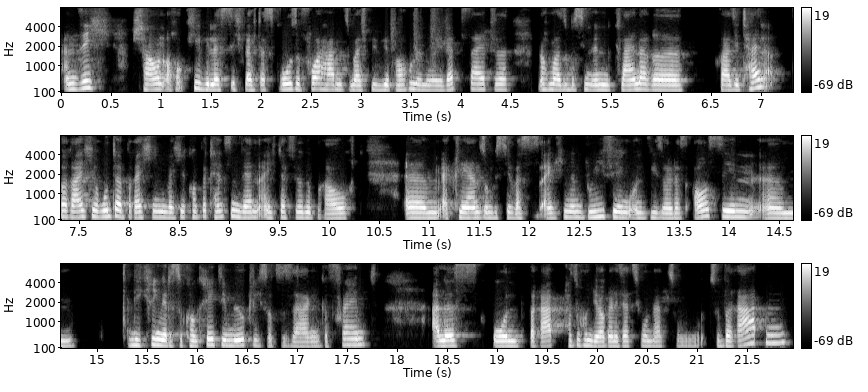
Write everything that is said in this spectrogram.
an sich, schauen auch, okay, wie lässt sich vielleicht das große Vorhaben, zum Beispiel, wir brauchen eine neue Webseite, nochmal so ein bisschen in kleinere quasi Teilbereiche runterbrechen, welche Kompetenzen werden eigentlich dafür gebraucht, ähm, erklären so ein bisschen, was ist eigentlich ein Briefing und wie soll das aussehen, ähm, wie kriegen wir das so konkret wie möglich sozusagen geframed, alles und berat, versuchen die Organisation dazu zu beraten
